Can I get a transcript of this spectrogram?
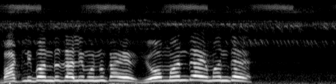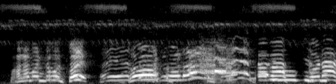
बाटली बंद झाली म्हणून काय? ह्यो मंद आहे मंद आहे. मला म्हणतो म्हणतोय. ए, सोडा.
